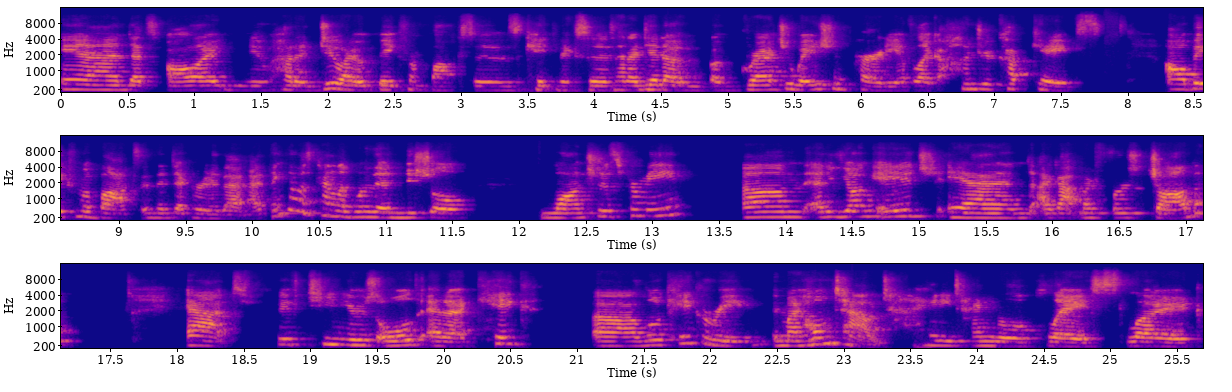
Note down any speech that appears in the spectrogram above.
And that's all I knew how to do. I would bake from boxes, cake mixes, and I did a, a graduation party of like a hundred cupcakes all baked from a box and then decorated that. And I think that was kind of like one of the initial launches for me um, at a young age. And I got my first job at 15 years old at a cake, uh, little cakery in my hometown, tiny, tiny little place. Like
